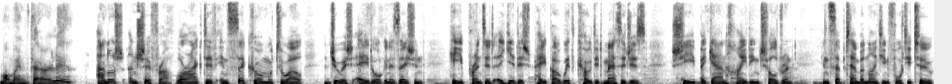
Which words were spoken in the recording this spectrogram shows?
momentarily. Abusz and Shifra were active in Secours Mutuel, a Jewish aid organization. He printed a Yiddish paper with coded messages. She began hiding children. In September 1942,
